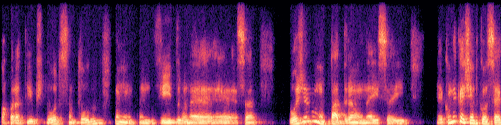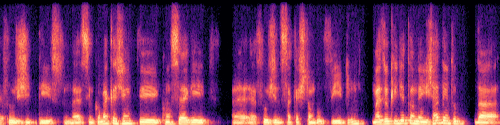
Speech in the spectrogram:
corporativos todos, são todos com, com vidro, né? É, essa, hoje é um padrão, né? Isso aí. É, como é que a gente consegue fugir disso, né? Assim, como é que a gente consegue é, é, fugir dessa questão do vidro, mas eu queria também, já dentro da.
